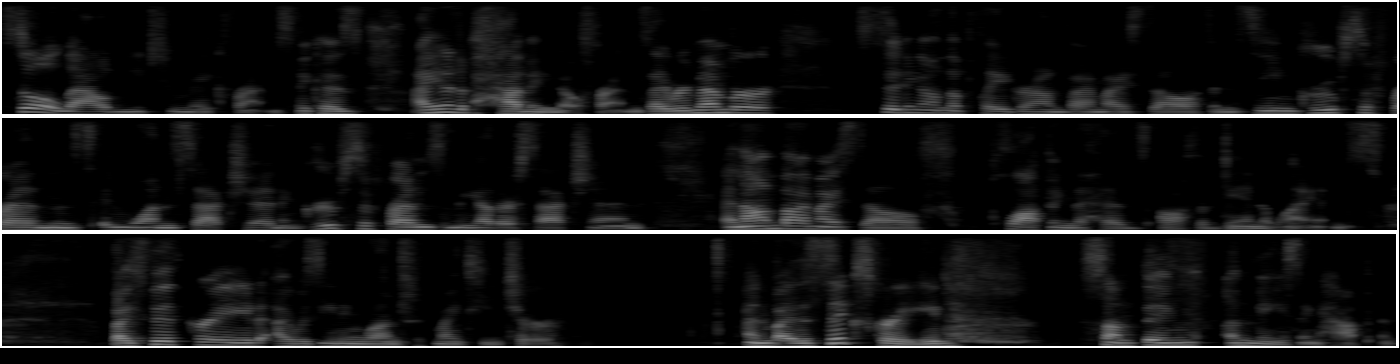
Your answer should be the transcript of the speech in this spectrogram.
still allowed me to make friends because i ended up having no friends. I remember sitting on the playground by myself and seeing groups of friends in one section and groups of friends in the other section and i'm by myself plopping the heads off of dandelions. By fifth grade i was eating lunch with my teacher and by the sixth grade, something amazing happened.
